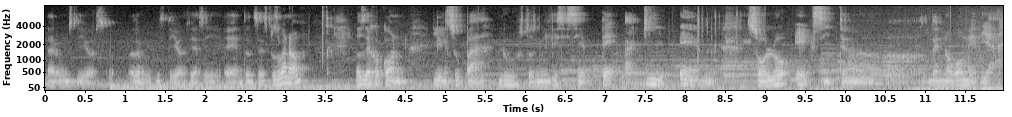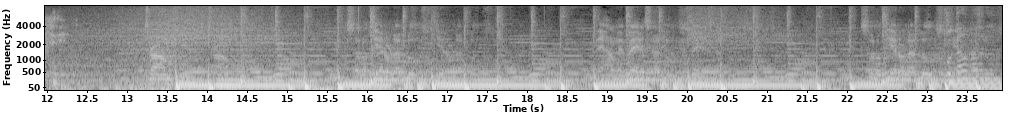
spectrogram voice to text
de algunos tíos, de mis tíos y así. Eh, entonces, pues bueno, los dejo con Lil Supa Luz 2017 aquí en Solo Éxito de Novo Media. Drum, la luz.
